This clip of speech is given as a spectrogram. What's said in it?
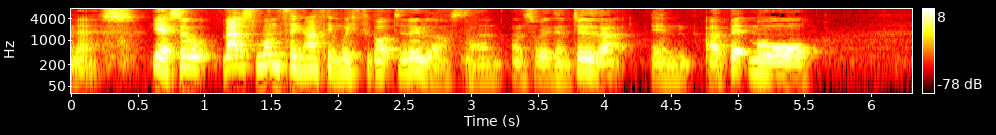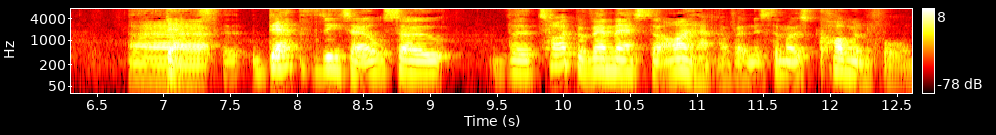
MS? Yeah, so that's one thing I think we forgot to do last time, and so we're going to do that in a bit more uh, Depth. depth detail. So the type of MS that I have, and it's the most common form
